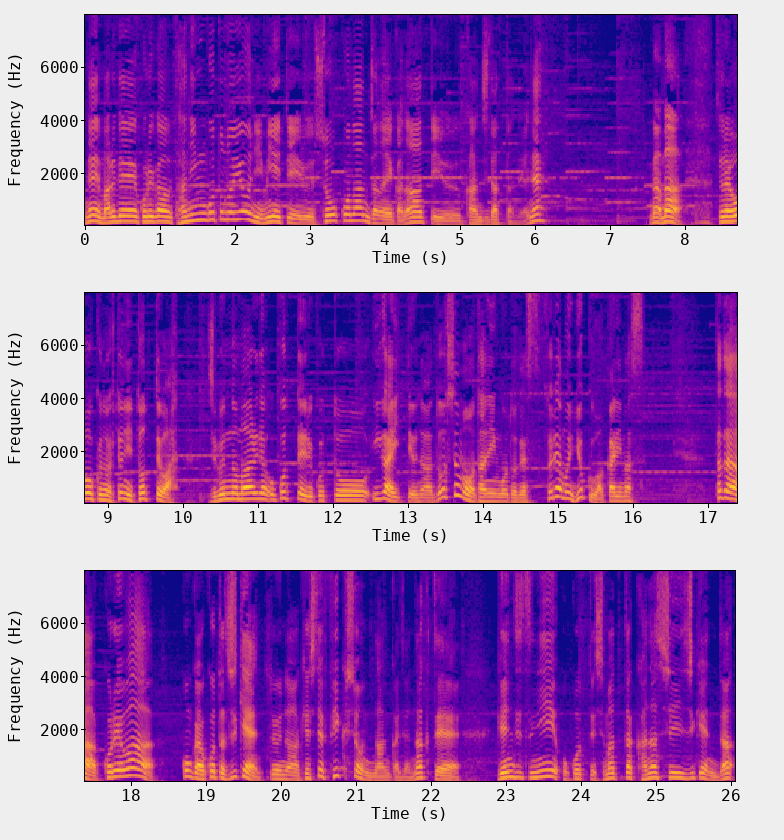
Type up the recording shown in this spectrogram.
ね、まるでこれが他人事のように見えている証拠なんじゃないかなっていう感じだったんだよね。まあまあ、それは多くの人にとっては自分の周りで起こっていること以外っていうのはどうしても他人事です。それはもうよくわかります。ただ、これは今回起こった事件というのは決してフィクションなんかじゃなくて現実に起こってしまった悲しい事件だ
